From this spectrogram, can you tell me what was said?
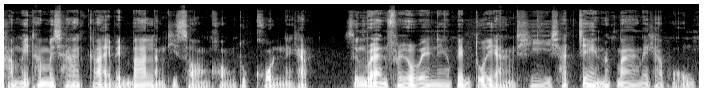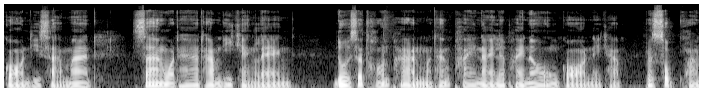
ทำให้ธรรมชาติกลายเป็นบ้านหลังที่ 2 ของทุกคนนะครับ ซึ่งแบรนด์เฟรเวนเนี่ยก็เป็นตัวอย่างที่ชัดเจนมากๆนะครับขององค์กรที่สามารถสร้างวัฒนธรรมที่แข็งแรง โดยสะท้อนผ่านมาทั้งภายในและภายนอกองค์กรนะครับประสบความ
